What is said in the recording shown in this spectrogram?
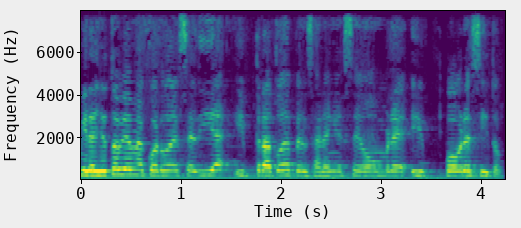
Mira, yo todavía me acuerdo de ese día y trato de pensar en ese hombre y pobrecito.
